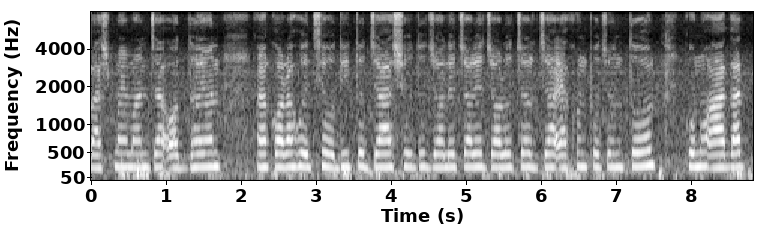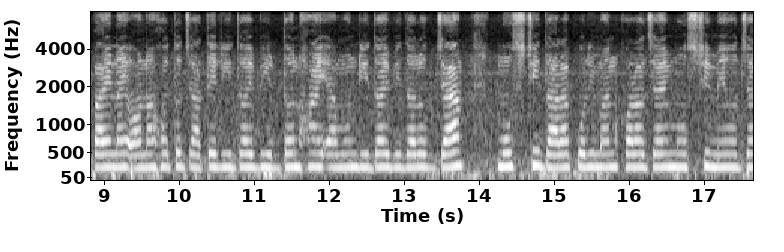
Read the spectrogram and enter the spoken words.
বাষ্পায়মান যা অধ্যয়ন করা হয়েছে। অধীত যা শুধু জলে চরে জলচর যা এখন পর্যন্ত কোনো আঘাত পায় নাই। অনাহত যাতে হৃদয় বির্ধন হয়, এমন হৃদয় বিদারক যা মুষ্টি দ্বারা পরিমাণ করা যায়। মুষ্টিমেয় যা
